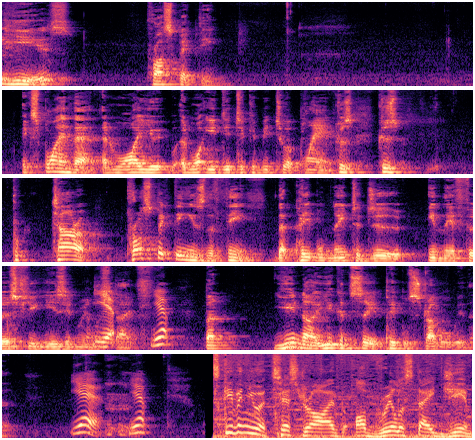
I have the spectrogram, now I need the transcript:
years, prospecting, Explain that and why you and what you did to commit to a plan. Because because Tara, prospecting is the thing that people need to do in their first few years in real yep. estate. Yep. But you know, you can see people struggle with it. Yeah. Yep. It's given you a test drive of Real Estate Gym.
